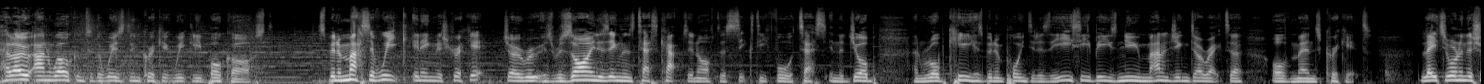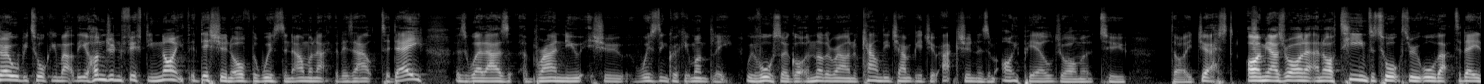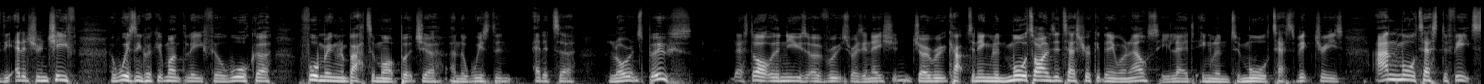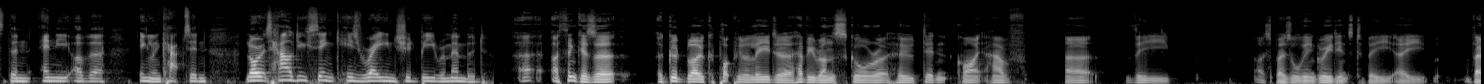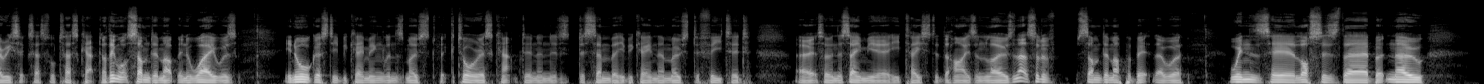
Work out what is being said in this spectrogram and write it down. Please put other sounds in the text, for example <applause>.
Hello and welcome to the Wisden Cricket Weekly podcast. It's been a massive week in English cricket. Joe Root has resigned as England's Test captain after 64 tests in the job, and Rob Key has been appointed as the ECB's new managing director of men's cricket. Later on in the show, we'll be talking about the 159th edition of the Wisden Almanack that is out today, as well as a brand new issue of Wisden Cricket Monthly. We've also got another round of County Championship action and some IPL drama to digest. I'm Yaz Rana, and our team to talk through all that today is the editor in chief of Wisden Cricket Monthly, Phil Walker, former England batter Mark Butcher, and the Wisden editor Lawrence Booth. Let's start with the news of Root's resignation. Joe Root captained England more times in Test cricket than anyone else. He led England to more Test victories and more Test defeats than any other England captain. Lawrence, how do you think his reign should be remembered? Uh, I think as a, a good bloke, a popular leader, a heavy run scorer who didn't quite have uh, the, I suppose, all the ingredients to be a very successful Test captain. I think what summed him up in a way was in August he became England's most victorious captain, and in December he became their most defeated. Uh, so in the same year he tasted the highs and lows, and that sort of summed him up a bit. There were wins here, losses there, but no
